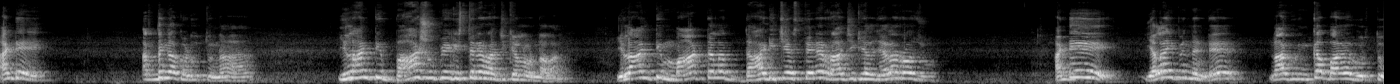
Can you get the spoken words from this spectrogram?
అంటే అర్థంగా కడుగుతున్నా ఇలాంటి భాష ఉపయోగిస్తేనే రాజకీయాల్లో ఉండాలా? ఇలాంటి మాటల దాడి చేస్తేనే రాజకీయాలు చేయాలా రోజు? అంటే ఎలా అయిపోయిందంటే నాకు ఇంకా బాగా గుర్తు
